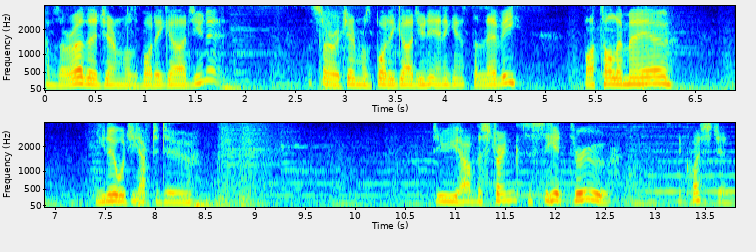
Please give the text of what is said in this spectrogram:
comes our other General's Bodyguard unit. Sorry, General's Bodyguard unit in against the levy. Bartolomeo, you know what you have to do. Do you have the strength to see it through? That's the question.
